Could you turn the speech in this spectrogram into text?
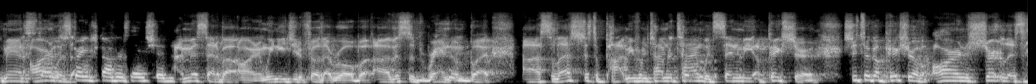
man. start Arn a was. strange conversation. I missed that about Arn, and we need you to fill that role. But uh, this is random. But uh, Celeste, just to pop me from time to time, would send me a picture. She took a picture of Arn shirtless,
